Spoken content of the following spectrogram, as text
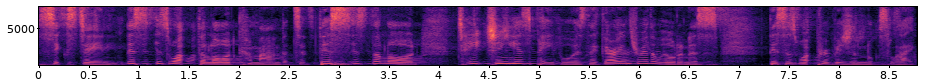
16. This is what the Lord commanded. So, this is the Lord teaching his people as they're going through the wilderness. This is what provision looks like.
